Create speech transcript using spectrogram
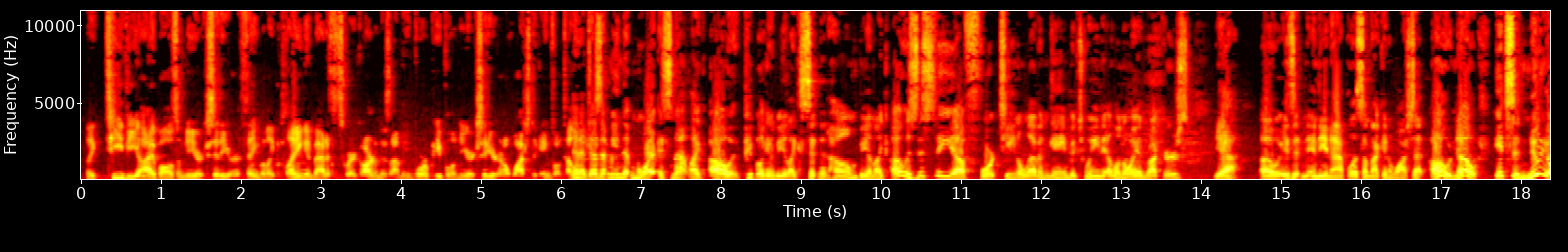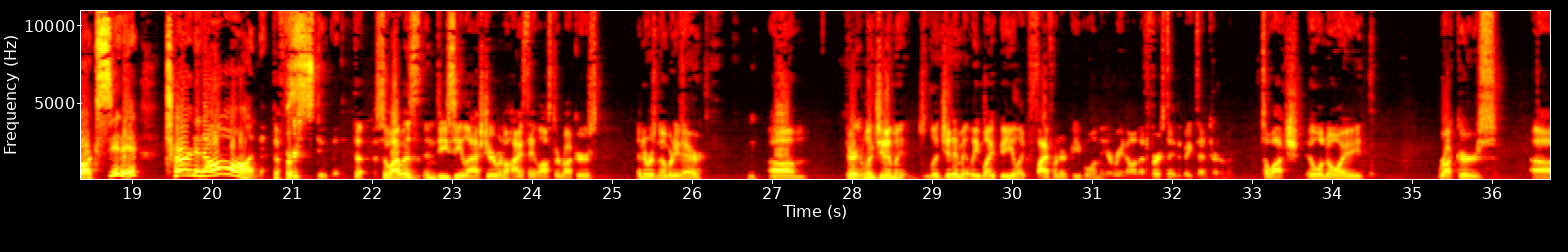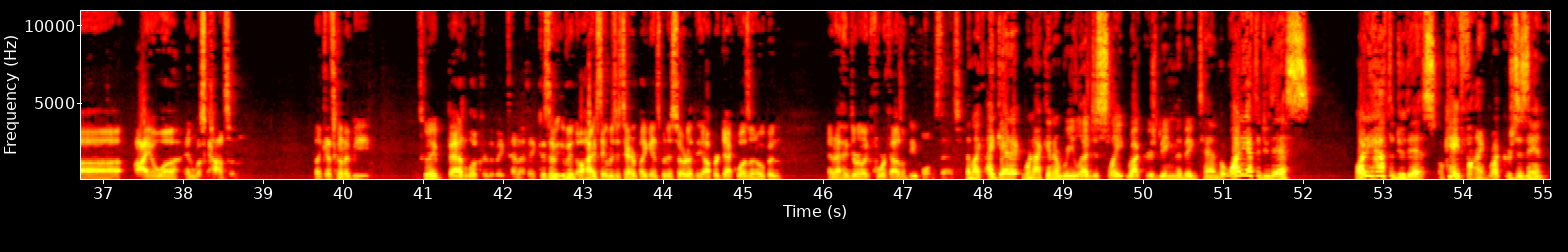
like TV eyeballs in New York City are a thing, but like playing in Madison Square Garden does not mean more people in New York City are going to watch the games on television. And it doesn't mean that more. It's not like oh, people are going to be like sitting at home, being like, oh, is this the uh, 14-11 game between Illinois and Rutgers? Yeah. Oh, is it in Indianapolis? I'm not going to watch that. Oh no, it's in New York City. Turn it on. The first- stupid. The- so I was in DC last year when Ohio State lost to Rutgers, and there was nobody there. Um, there legitimately, legitimately might be like 500 people in the arena on that first day of the Big Ten tournament to watch Illinois, Rutgers, uh, Iowa, and Wisconsin. Like that's going to be, it's going to be a bad look for the Big Ten, I think, because even Ohio State was just there and play against Minnesota. The upper deck wasn't open, and I think there were like 4,000 people in the stands. And like, I get it. We're not going to re-legislate Rutgers being in the Big Ten, but why do you have to do this? Why do you have to do this? Okay, fine. Rutgers is in.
